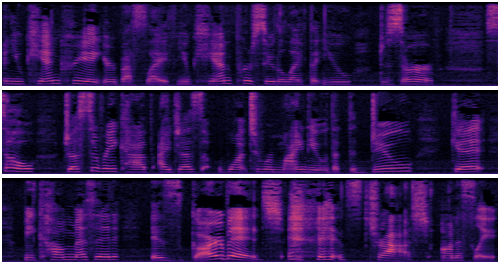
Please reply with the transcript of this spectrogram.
And you can create your best life. You can pursue the life that you deserve. So, just to recap, I just want to remind you that the do, get, become method is garbage. it's trash, honestly.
